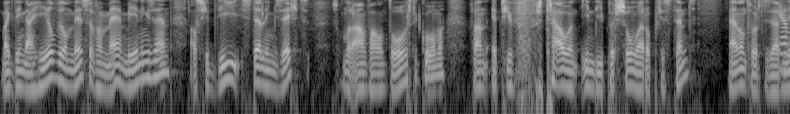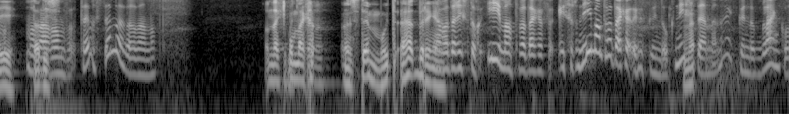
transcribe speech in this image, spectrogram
Maar ik denk dat heel veel mensen van mijn mening zijn, als je die stelling zegt, zonder aanvallend over te komen, van heb je vertrouwen in die persoon waarop je stemt? Mijn antwoord is daar ja, maar- nee. Maar, dat is waarom stem- stemmen er dan op? Omdat je Omdat je- een stem moet uitbrengen. Ja, maar er is toch iemand waar dat je... Is er niemand waar dat je... Je kunt ook niet Nee. stemmen, hè? Je kunt ook blanco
